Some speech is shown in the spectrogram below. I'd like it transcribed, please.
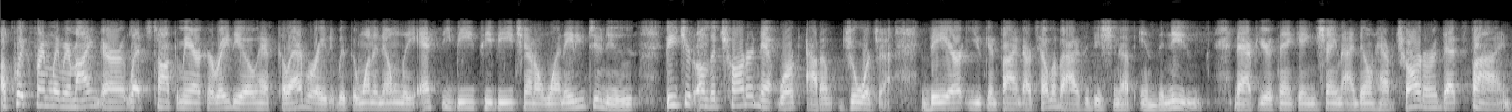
A quick friendly reminder Let's Talk America Radio has collaborated with the one and only SCB TV Channel 182 News, featured on the Charter Network out of Georgia. There, you can find our televised edition of In the News. Now, if you're thinking, Shana, I don't have Charter, that's fine.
